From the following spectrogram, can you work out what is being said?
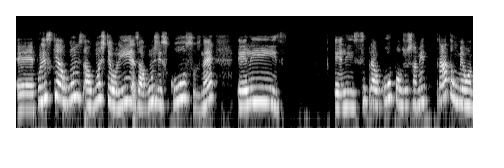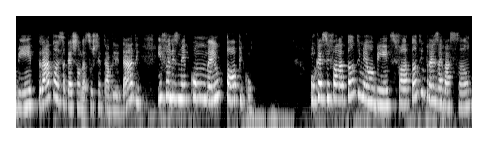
É, por isso que alguns, algumas teorias, alguns discursos, né, eles, eles se preocupam justamente, tratam o meio ambiente, tratam essa questão da sustentabilidade, infelizmente, como um meio utópico. Porque se fala tanto em meio ambiente, se fala tanto em preservação,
